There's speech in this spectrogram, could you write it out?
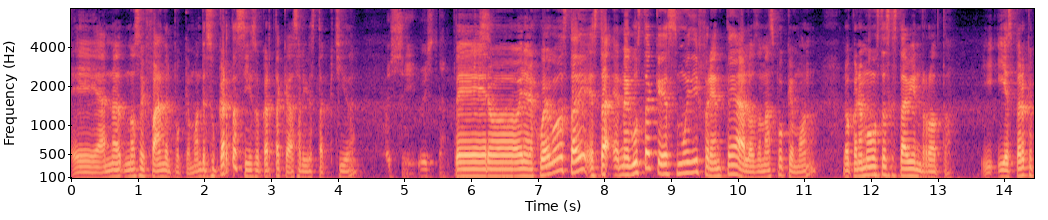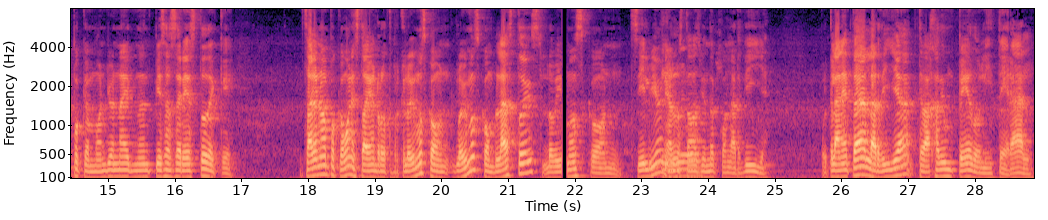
Eh, ah, no, soy fan del Pokémon. De su carta sí, su carta que va a salir está chida. Pues sí, está. Pero en el juego está, está, me gusta que es muy diferente a los demás Pokémon. Lo que no me gusta es que está bien roto. Y, espero que Pokémon Unite no empiece a hacer esto de que sale un nuevo Pokémon está bien roto. Porque lo vimos con, lo vimos con Blastoise, lo vimos con Silvio y ahora lo estamos viendo con la ardilla. Porque la neta, la ardilla te baja de un pedo, literal.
